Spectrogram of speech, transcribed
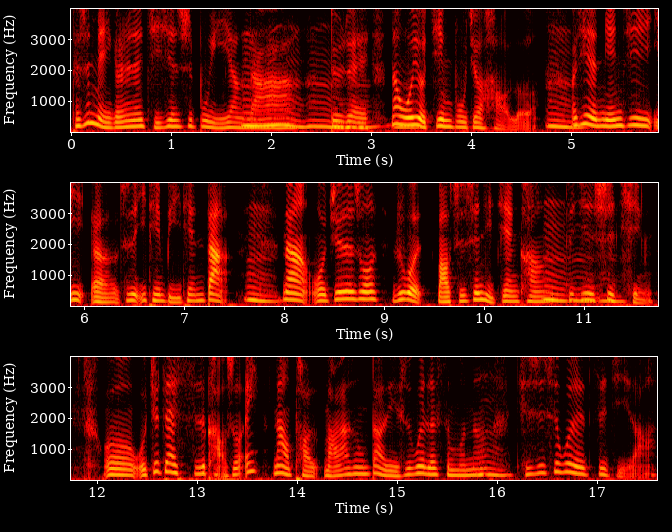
可是每个人的极限是不一样的啊，嗯、对不对？那我有进步就好了。嗯，而且年纪一呃，就是一天比一天大。嗯，那我觉得说，如果保持身体健康这件事情，呃、我就在思考说，哎，那我跑马拉松到底是为了什么呢？嗯、其实是为了自己啊，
